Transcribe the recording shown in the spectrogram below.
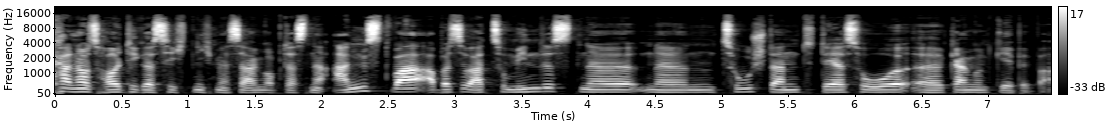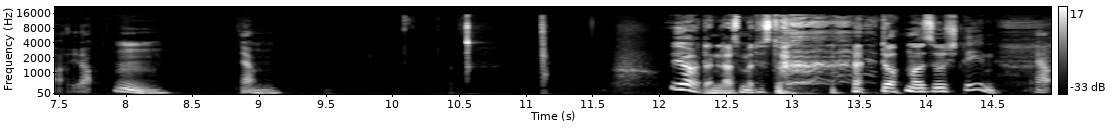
kann aus heutiger Sicht nicht mehr sagen, ob das eine Angst war, aber es war zumindest eine, eine, ein Zustand, der so äh, gang und gäbe war. Ja. Hm. Ja. Hm. Ja, dann lassen wir das doch, doch mal so stehen. Ja.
